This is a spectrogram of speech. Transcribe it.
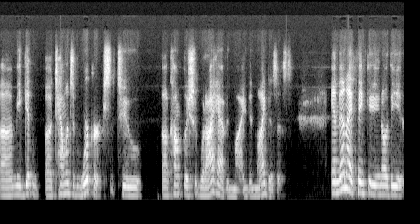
uh, me get uh, talented workers to accomplish what I have in mind in my business. And then I think you know the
